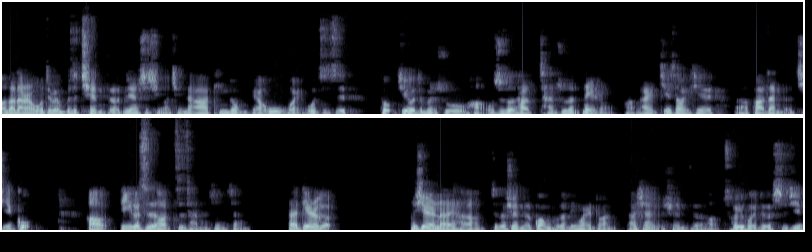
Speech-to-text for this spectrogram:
好，那当然，我这边不是谴责这件事情啊，请大家听众不要误会，我只是借由这本书哈，我是说他阐述的内容啊，来介绍一些呃发展的结果。好，第一个是哈自残的现象，来第二个，有些人呢，哈，这个选择光谱的另外一端，他想选择哈摧毁这个世界。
